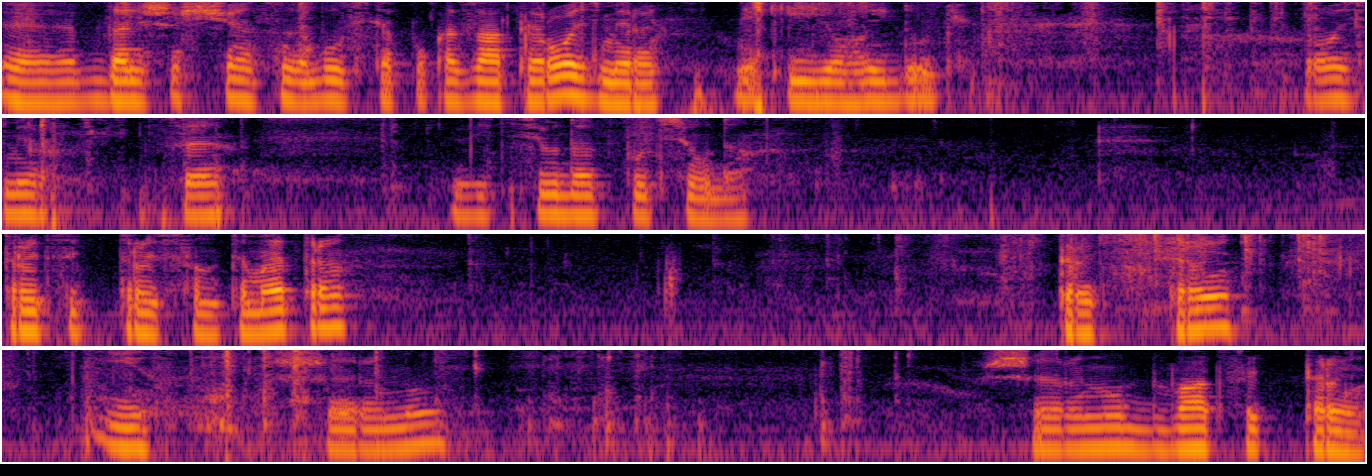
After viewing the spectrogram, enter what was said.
Е, Далі ще забувся показати розміри, які його йдуть. Розмір це відсюди поцюди. 33 сантиметра. 33 і ширину. Ширину 23.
